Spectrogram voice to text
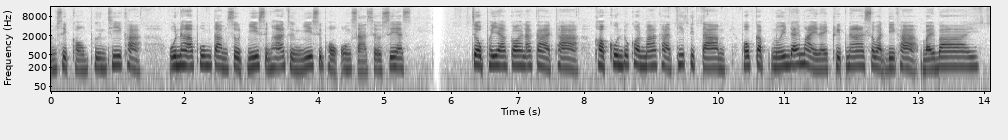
30 ของพื้นที่ค่ะ อุณหภูมิต่ำสุด 25-26 องศาเซลเซียส จบพยากรณ์อากาศค่ะ ขอบคุณทุกคนมากค่ะที่ติดตาม พบกับนุ้ยได้ใหม่ในคลิปหน้า สวัสดีค่ะ บ๊ายบาย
